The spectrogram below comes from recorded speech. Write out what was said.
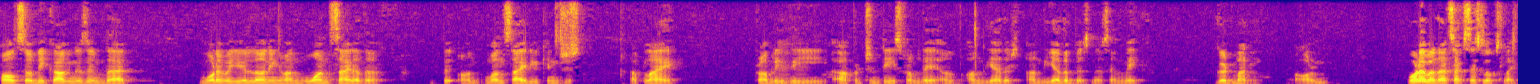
also be cognizant that whatever you're learning on one side of the, on one side, you can just apply probably hmm the opportunities from the on, on the other on the other business and make good money or whatever that success looks like.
